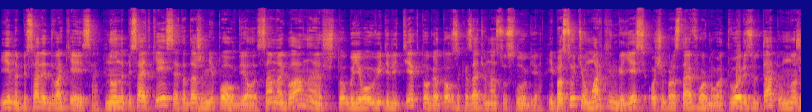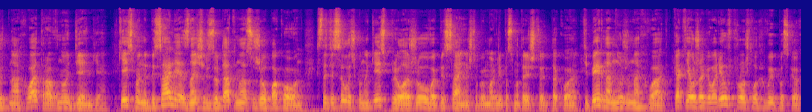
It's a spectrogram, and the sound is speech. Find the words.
и написали два кейса. Но написать кейс это даже не полдела. Самое главное, чтобы его увидели те, кто готов заказать у нас услуги. И по сути у маркетинга есть очень простая формула. Твой результат умножить на охват равно деньги. Кейс мы написали, значит результат у нас уже упакован. Кстати, ссылочку на кейс приложу в описании, чтобы вы могли посмотреть, что это такое. Теперь нам нужен охват. Как я уже говорил в прошлых выпусках,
